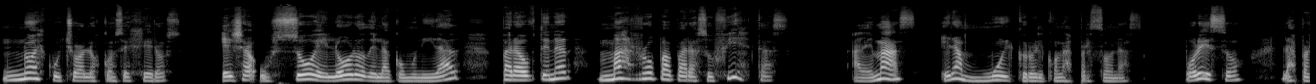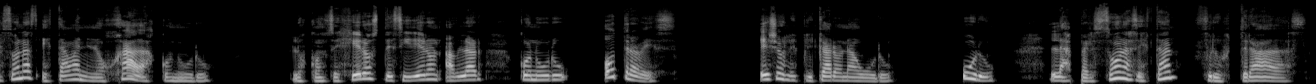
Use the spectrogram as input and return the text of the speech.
no escuchó a los consejeros. Ella usó el oro de la comunidad para obtener más ropa para sus fiestas. Además, era muy cruel con las personas. Por eso, las personas estaban enojadas con Uru. Los consejeros decidieron hablar con Uru otra vez. Ellos le explicaron a Uru. Uru, las personas están frustradas.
